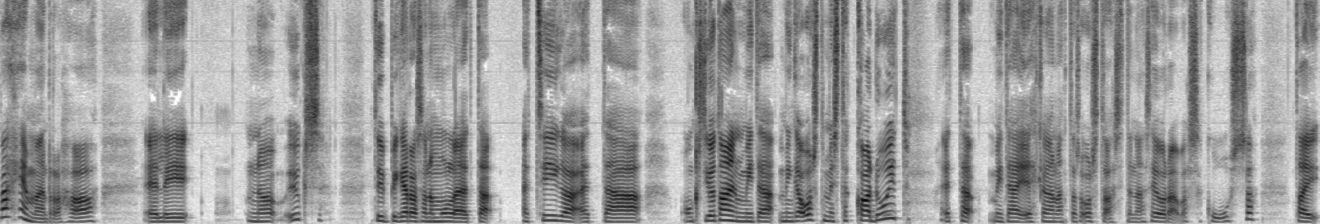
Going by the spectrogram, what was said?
vähemmän rahaa. Eli no yksi tyyppi kerran sanoi mulle, että, että Siiga, että onko jotain, mitä, minkä ostamista kaduit, että mitä ei ehkä kannattaisi ostaa sitten enää seuraavassa kuussa. Tai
